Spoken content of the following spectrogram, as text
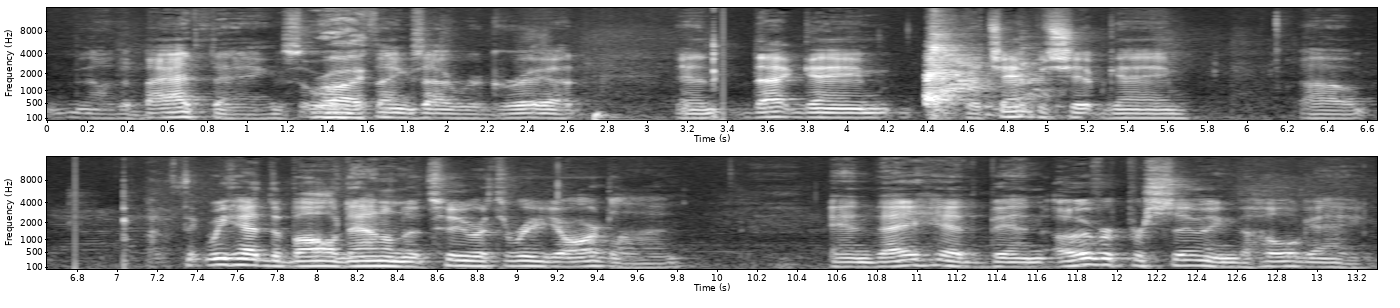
you know, the bad things or Right. the things I regret. And that game, the championship game, uh, I think we had the ball down on the two or three yard line, and they had been over pursuing the whole game.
